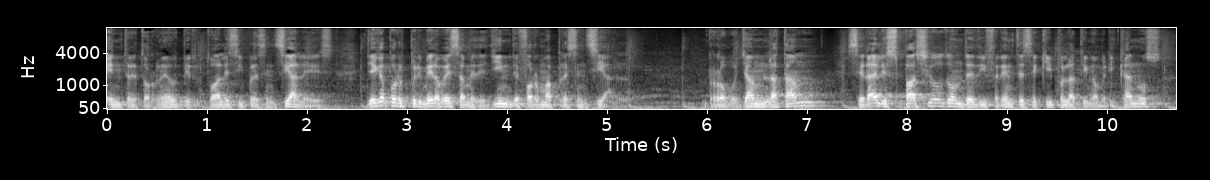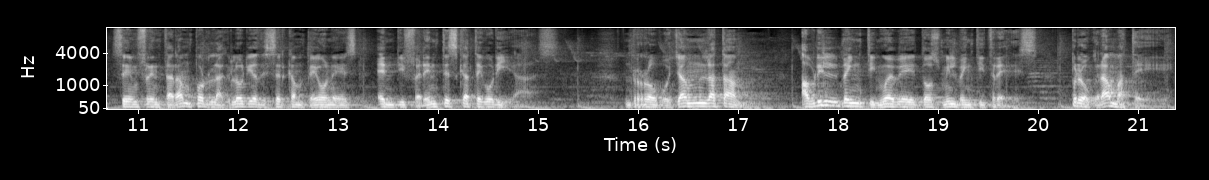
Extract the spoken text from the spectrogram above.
entre torneos virtuales y presenciales, llega por primera vez a Medellín de forma presencial. RoboJam Latam será el espacio donde diferentes equipos latinoamericanos se enfrentarán por la gloria de ser campeones en diferentes categorías. RoboJam Latam, abril 29, 2023. Prográmate.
